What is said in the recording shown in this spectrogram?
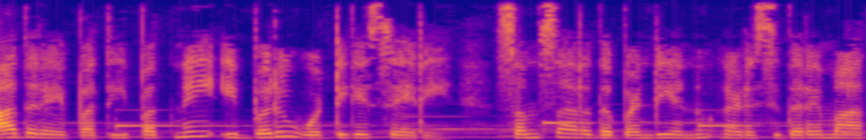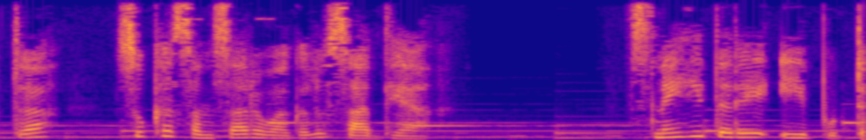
ಆದರೆ ಪತಿ ಪತ್ನಿ ಇಬ್ಬರೂ ಒಟ್ಟಿಗೆ ಸೇರಿ ಸಂಸಾರದ ಬಂಡಿಯನ್ನು ನಡೆಸಿದರೆ ಮಾತ್ರ ಸುಖ ಸಂಸಾರವಾಗಲು ಸಾಧ್ಯ. ಸ್ನೇಹಿತರೆ, ಈ ಪುಟ್ಟ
